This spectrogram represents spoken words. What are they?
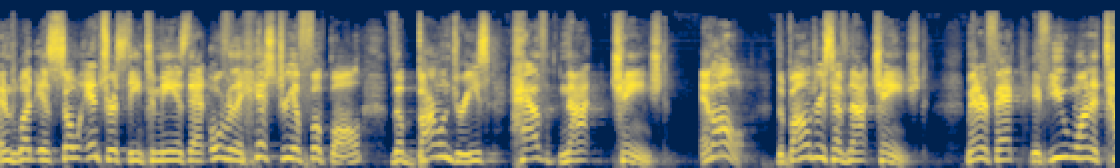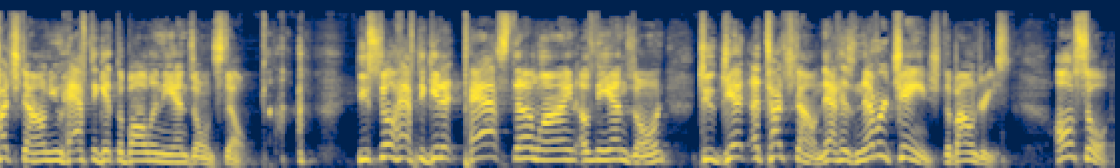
And what is so interesting to me is that over the history of football, the boundaries have not changed at all. The boundaries have not changed. Matter of fact, if you want a touchdown, you have to get the ball in the end zone still. you still have to get it past the line of the end zone to get a touchdown. That has never changed the boundaries. Also,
